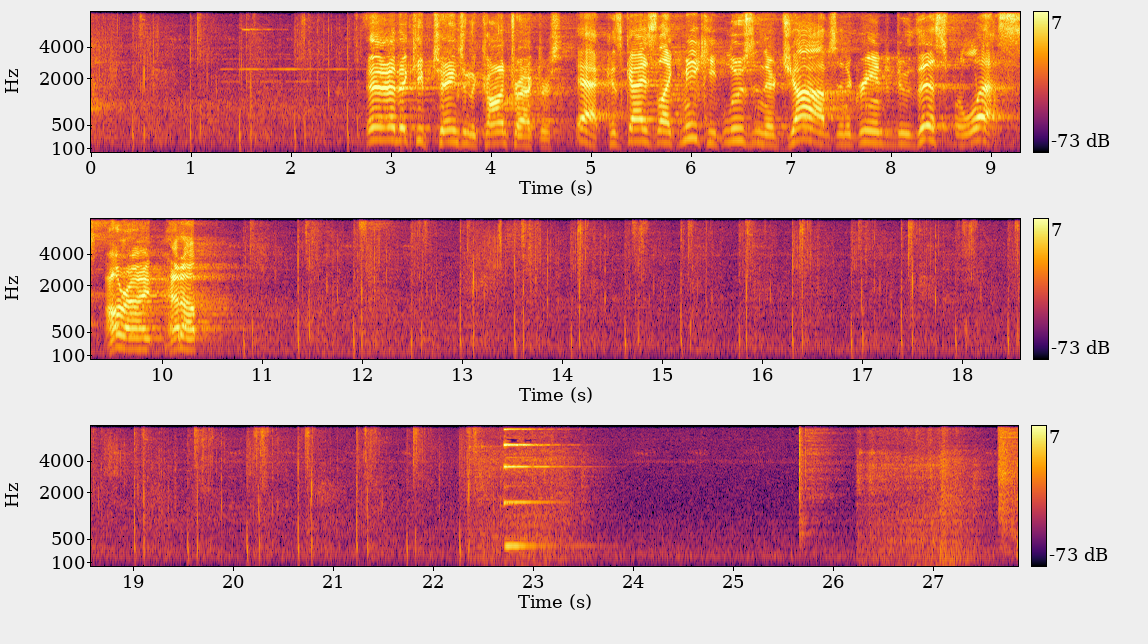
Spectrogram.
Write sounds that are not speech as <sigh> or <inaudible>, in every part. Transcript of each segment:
Yeah, they keep changing the contractors. Yeah, 'cause guys like me keep losing their jobs and agreeing to do this for less. All right, head up.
